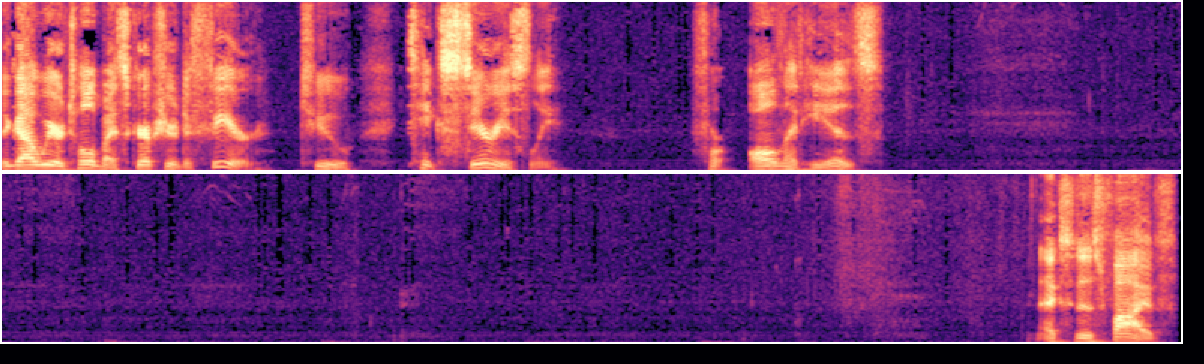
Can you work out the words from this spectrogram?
The God we are told by Scripture to fear, to take seriously for all that he is. Exodus 5.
